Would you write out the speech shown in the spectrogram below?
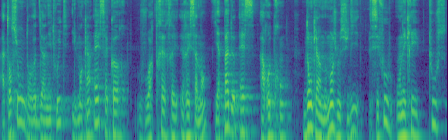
Attention, dans votre dernier tweet, il manque un S à corps. Voire très, très récemment, il n'y a pas de S à reprend. Donc à un moment, je me suis dit, c'est fou, on écrit tous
